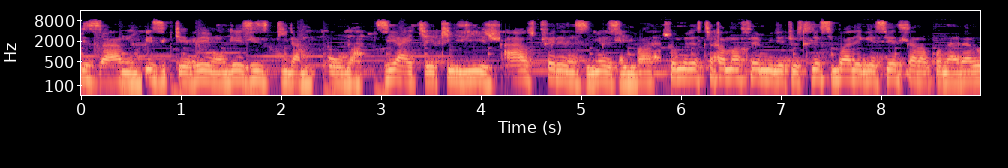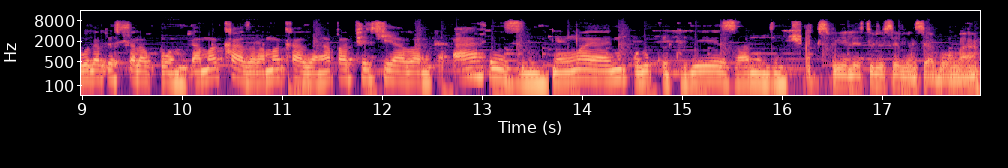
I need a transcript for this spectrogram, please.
izanu izigebengu lezi izigilamkhuba ziyajekha ilizwe. Azithwele nzima ezimbabwe. So kumele sithathe amafemili ethu sihle sibaleke siyehlala khona lapho lapho esihlala khona. Lamakhaza lamakhaza ngapha phetsheya abantu a kunzima ngenxa yemigulugudu le yezanu linje sibingele studio seven siyabonga.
